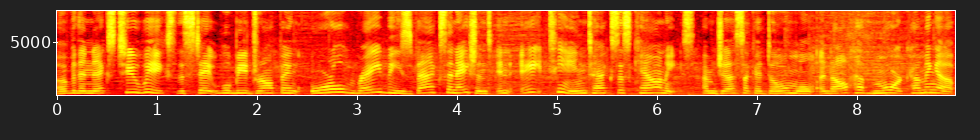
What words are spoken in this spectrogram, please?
Over the next two weeks, the state will be dropping oral rabies vaccinations in 18 Texas counties. I'm Jessica Domel, and I'll have more coming up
